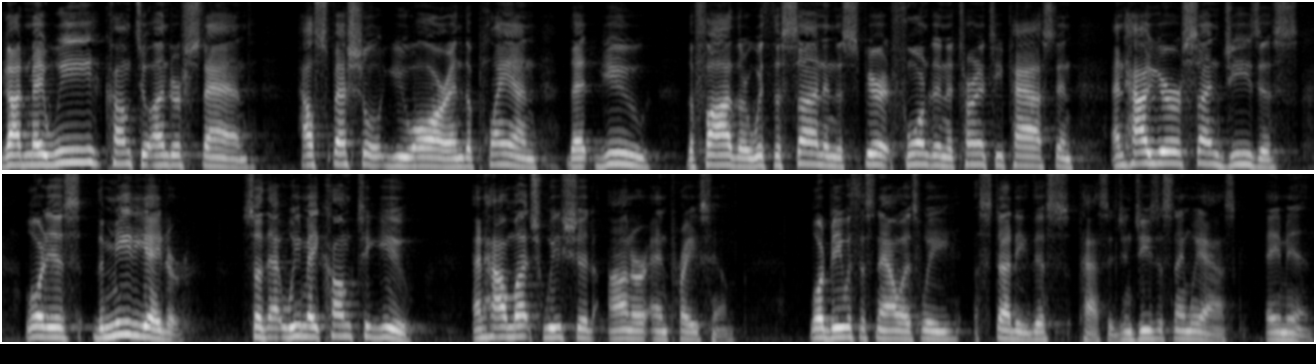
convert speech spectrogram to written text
God, may we come to understand how special you are and the plan that you, the Father, with the Son and the Spirit, formed in eternity past, and, and how your Son Jesus, Lord, is the mediator so that we may come to you, and how much we should honor and praise him. Lord, be with us now as we study this passage. In Jesus' name we ask, Amen.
